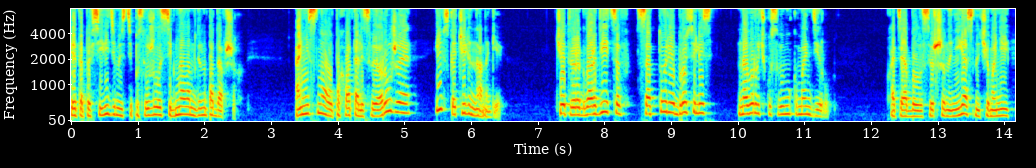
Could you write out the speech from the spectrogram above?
Это, по всей видимости, послужило сигналом для нападавших. Они снова похватали свое оружие и вскочили на ноги. четверо гвардейцев Сатори бросились на выручку своему командиру, хотя было совершенно неясно, чем они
